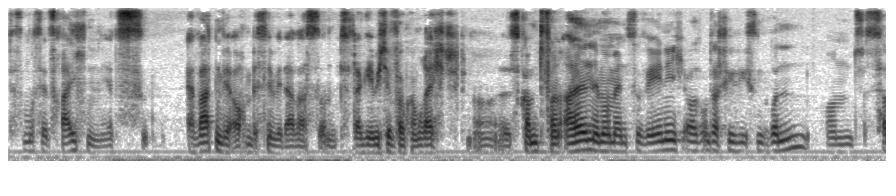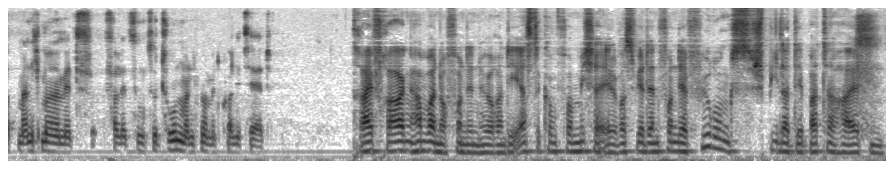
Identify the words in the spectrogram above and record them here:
das muss jetzt reichen. Jetzt erwarten wir auch ein bisschen wieder was und da gebe ich dir vollkommen recht. Es kommt von allen im Moment zu wenig aus unterschiedlichsten Gründen und es hat manchmal mit Verletzungen zu tun, manchmal mit Qualität. Drei Fragen haben wir noch von den Hörern. Die erste kommt von Michael. Was wir denn von der Führungsspielerdebatte halten,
